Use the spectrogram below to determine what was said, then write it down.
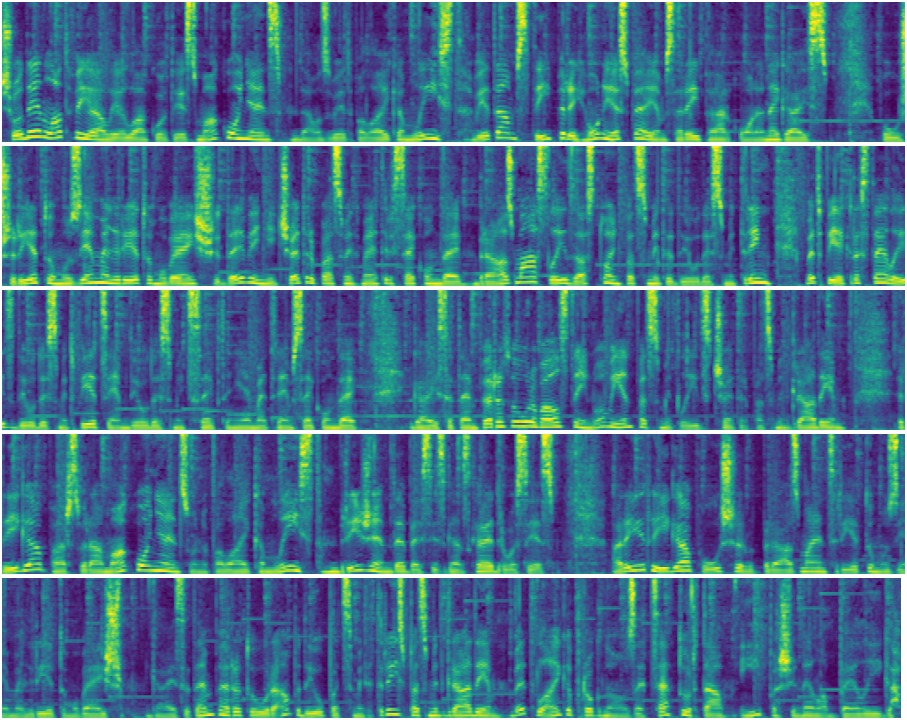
Šodien Latvijā lielākoties mākoņains, daudz vietā pa laikam līst, vietām stipri un iespējams arī pērkona negaiss. Pūš rietumu ziemeļrietumu vējš 9,14 m2, brāzmās līdz 18,23, bet piekrastē līdz 25,27 m2. Gaisa temperatūra valstī no 11 līdz 14 grādiem. Rīgā pārsvarā mākoņains un pa laikam līst, brīžiem debesis gan skaidrosies. Arī Rīgā pūš ar brāzmains rietumu ziemeļrietumu vējš. Gaisa temperatūra ap 12-13 grādiem, bet laika prognoze 4. īpaši nelabvēlīga.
